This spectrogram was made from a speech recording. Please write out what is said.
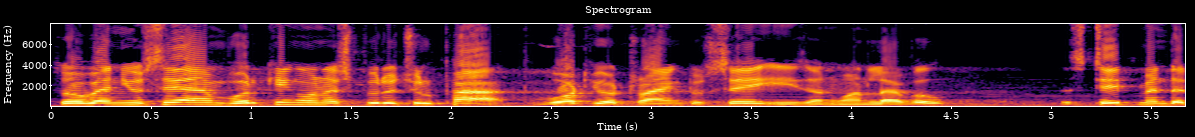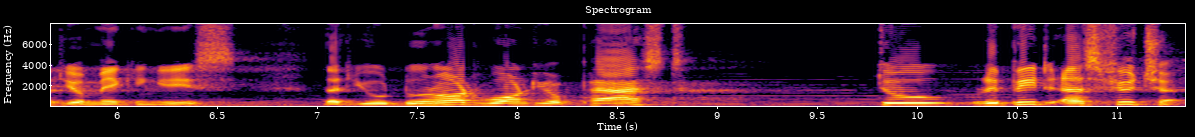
So when you say, I'm working on a spiritual path, what you're trying to say is on one level, the statement that you're making is that you do not want your past to repeat as future.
